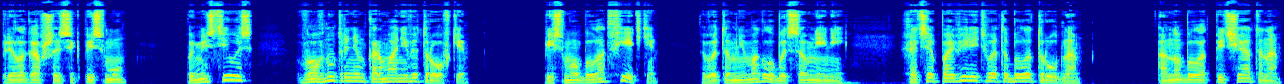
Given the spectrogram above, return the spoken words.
прилагавшаяся к письму, поместилась во внутреннем кармане ветровки. Письмо было от Федьки, в этом не могло быть сомнений, хотя поверить в это было трудно. Оно было отпечатано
